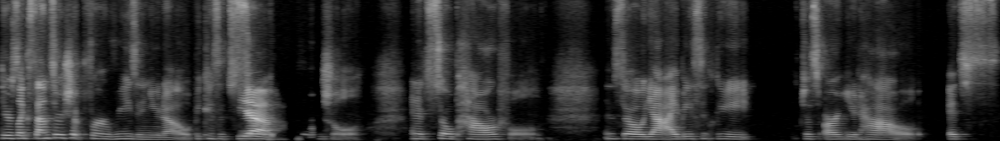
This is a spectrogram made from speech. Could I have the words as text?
there's like censorship for a reason, you know, because it's yeah. so influential and it's so powerful. And so, yeah, I basically just argued how it's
